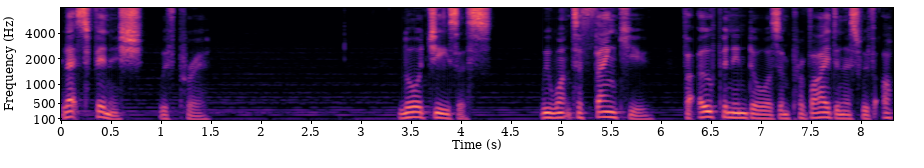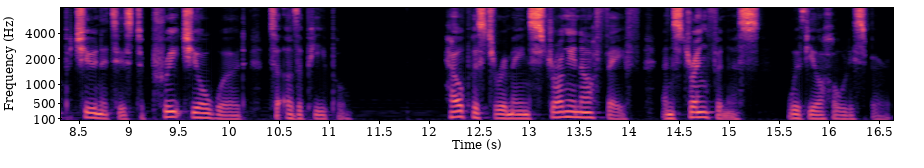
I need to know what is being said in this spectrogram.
Let's finish with prayer. Lord Jesus, we want to thank you for opening doors and providing us with opportunities to preach your word to other people. Help us to remain strong in our faith and strengthen us with your Holy Spirit.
